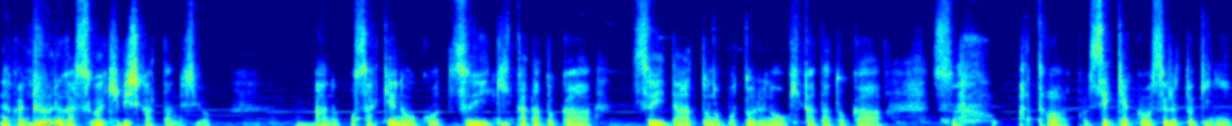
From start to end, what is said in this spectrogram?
なんかルールがすごい厳しかったんですよ。うん。あのお酒のこうついぎ方とかついだ後のボトルの置き方とかそのあとはこう接客をするときに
